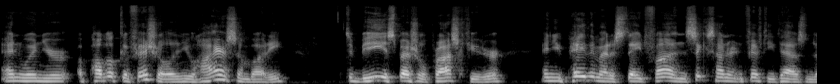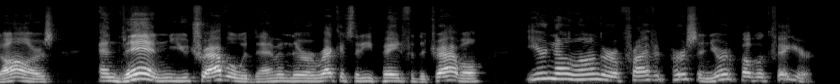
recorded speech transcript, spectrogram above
And when you're a public official and you hire somebody to be a special prosecutor and you pay them out of state funds $650,000, and then you travel with them and there are records that he paid for the travel, you're no longer a private person. You're a public figure.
